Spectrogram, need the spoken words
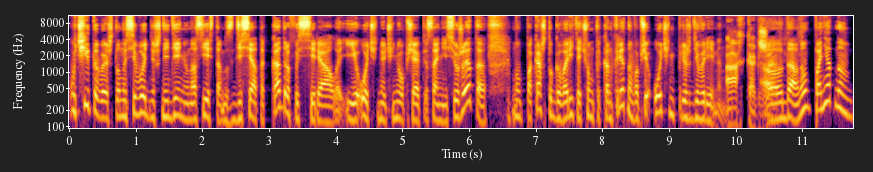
учитывая, что на сегодняшний день у нас есть там с десяток кадров из сериала и очень-очень общее описание сюжета, ну, пока что говорить о чем-то конкретном вообще очень преждевременно. Ах, как жаль. А, да, ну, понятно,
